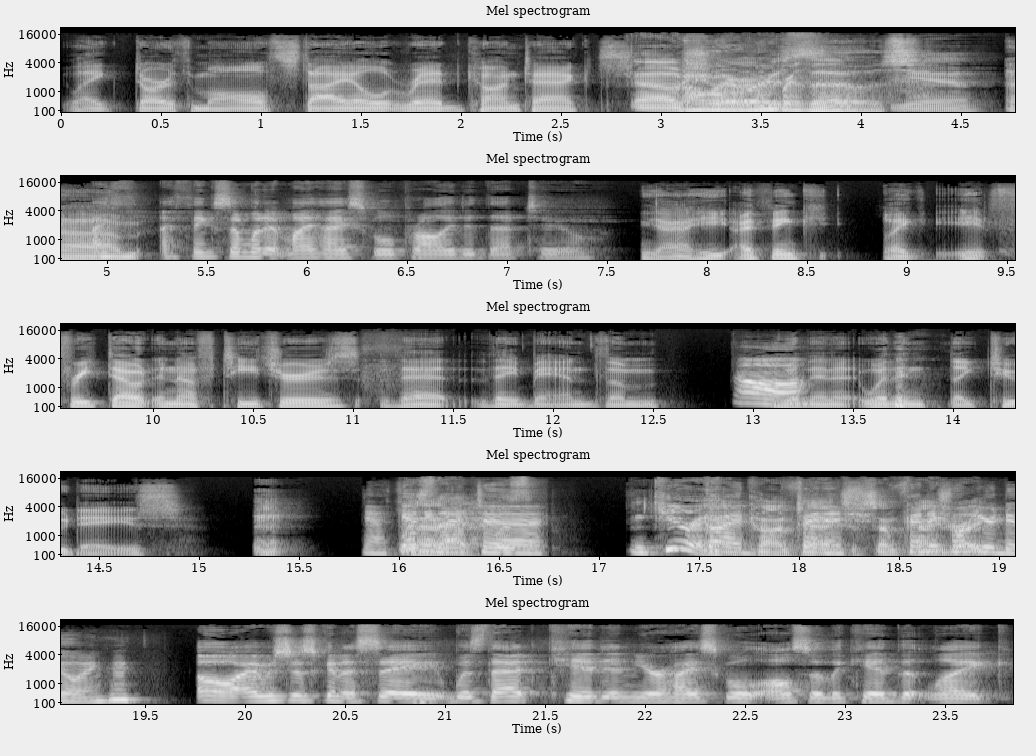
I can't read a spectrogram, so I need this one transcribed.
like Darth Maul style red contacts. Oh, I sure. remember it's the- those. yeah. I, Um, th- I think someone at my high school probably did that too. Yeah, he I think like it freaked out enough teachers that they banned them Oh, within it within like two days. yeah. Was Get that- back to And Kira had ahead, contacts finish, of some finish kind, what right? you're doing. Oh, I was just gonna say, was that kid in your high school also the kid that like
